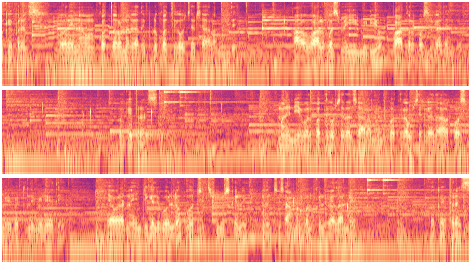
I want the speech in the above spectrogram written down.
ఓకే ఫ్రెండ్స్ ఎవరైనా కొత్త వాళ్ళు ఉన్నారు కదా ఇప్పుడు కొత్తగా వచ్చారు చాలామంది. ఆ వాళ్ళ కోసమే ఈ వీడియో పాత వాళ్ళ కోసం కాదండి. ఓకే ఫ్రెండ్స్. మన ఇండియా వాళ్ళు కొత్తగా వచ్చారు. చాలామంది కొత్తగా వచ్చారు కదా. వాళ్ళ కోసమే పెట్టింది వీడియోది ఎవరైనా ఇంటికి వెళ్ళి వాళ్ళు వచ్చి చూసుకొని మంచి సామాన్ కొనుక్కొని వెళ్ళండి. Okay friends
